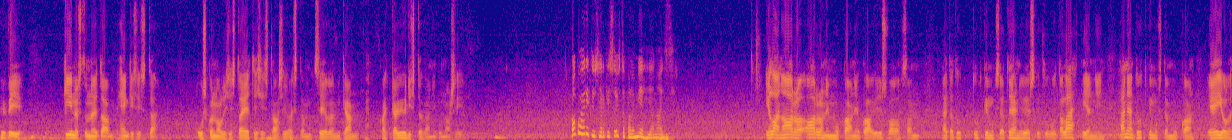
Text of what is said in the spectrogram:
hyvin kiinnostuneita henkisistä, uskonnollisista, eettisistä asioista, mutta se ei ole mikään kaikkea yhdistävä niin kuin asia. Onko erityisherkissä yhtä paljon miehiä ja naisia? Elan Aaronin mukaan, joka Yhdysvalloissa on näitä tutkimuksia tehnyt 90-luvulta lähtien, niin hänen tutkimusten mukaan ei ole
